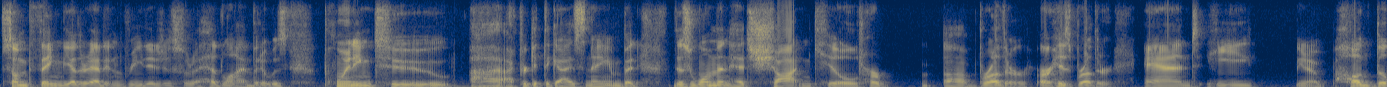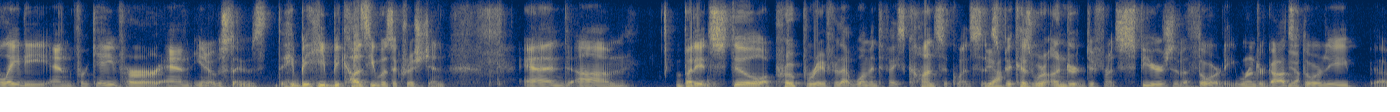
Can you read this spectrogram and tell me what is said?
something the other day. I didn't read it, just sort of headline, but it was pointing to uh, I forget the guy's name, but this woman had shot and killed her uh, brother or his brother, and he you know hugged the lady and forgave her, and you know it was, it was he, he, because he was a Christian, and um, but it's still appropriate for that woman to face consequences yeah. because we're under different spheres of authority. We're under God's yeah. authority, uh,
